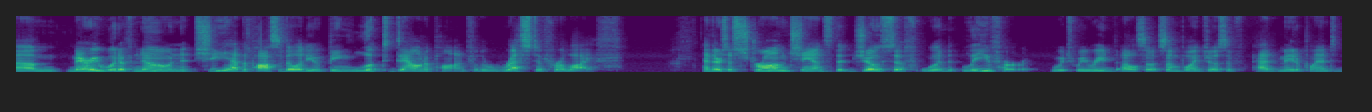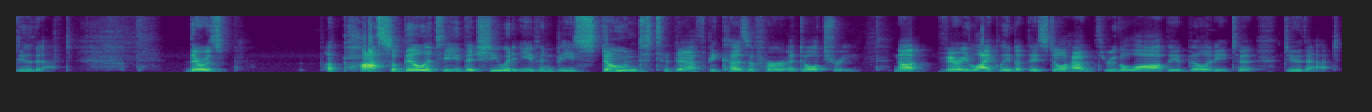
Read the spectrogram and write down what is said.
Um, Mary would have known she had the possibility of being looked down upon for the rest of her life. And there's a strong chance that Joseph would leave her which we read also at some point Joseph had made a plan to do that. There was a possibility that she would even be stoned to death because of her adultery. Not very likely, but they still had, through the law, the ability to do that.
